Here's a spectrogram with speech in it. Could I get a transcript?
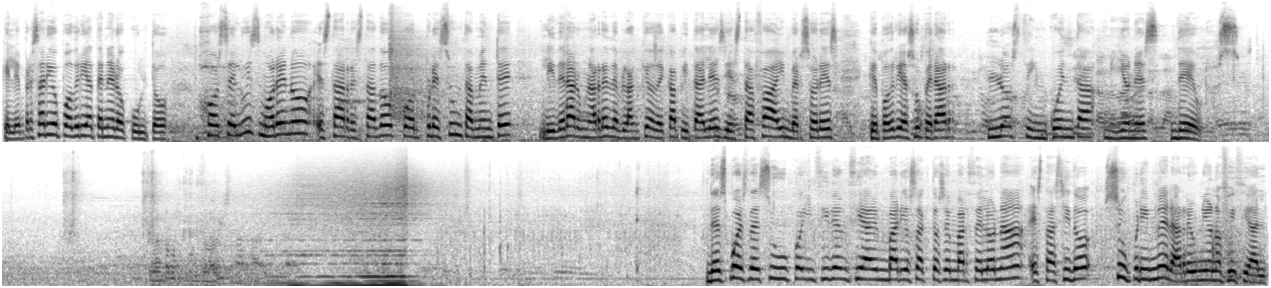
que el empresario podría tener oculto. José Luis Moreno está arrestado por presuntamente liderar una red de blanqueo de capitales y estafa inversores que podría superar los 50 millones de euros. Después de su coincidencia en varios actos en Barcelona, esta ha sido su primera reunión oficial.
